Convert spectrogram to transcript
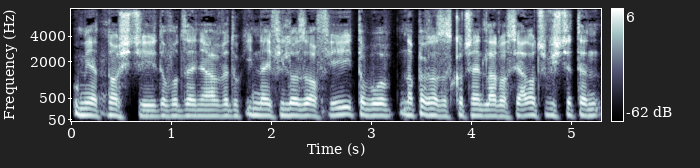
umiejętności dowodzenia według innej filozofii i to było na pewno zaskoczenie dla Rosjan. Oczywiście ten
